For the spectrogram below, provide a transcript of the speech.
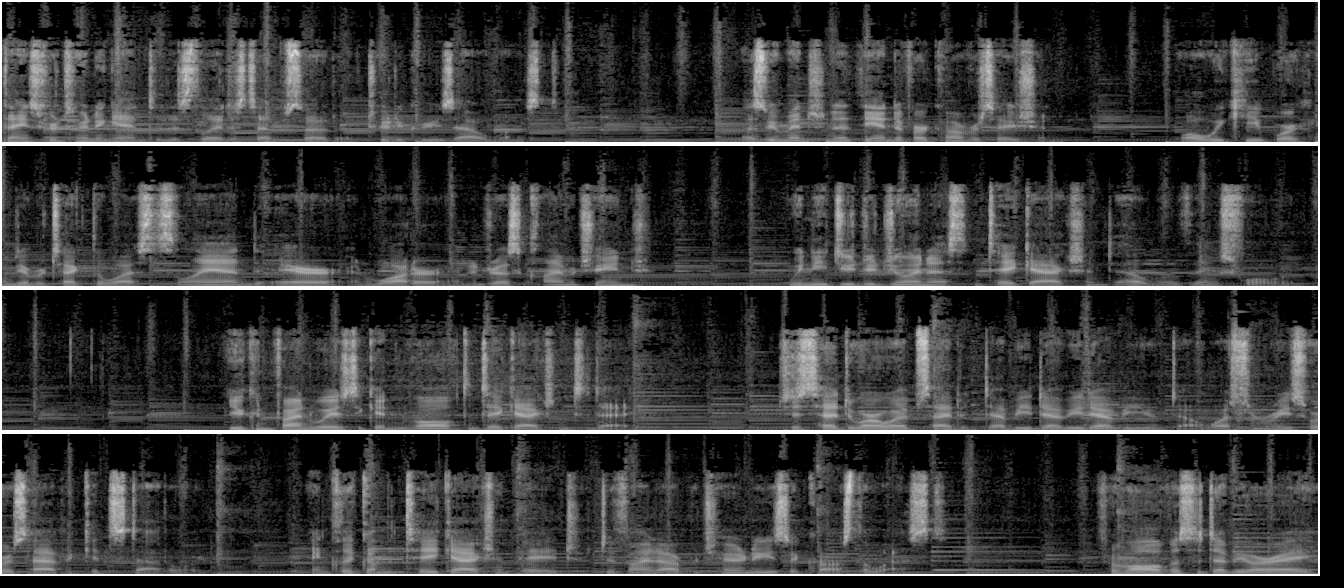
Thanks for tuning in to this latest episode of Two Degrees Out West. As we mentioned at the end of our conversation, while we keep working to protect the West's land, air, and water and address climate change, we need you to join us and take action to help move things forward. You can find ways to get involved and take action today. Just head to our website at www.westernresourceadvocates.org and click on the Take Action page to find opportunities across the West. From all of us at WRA,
